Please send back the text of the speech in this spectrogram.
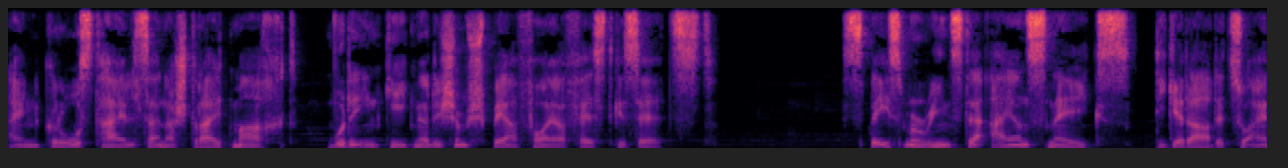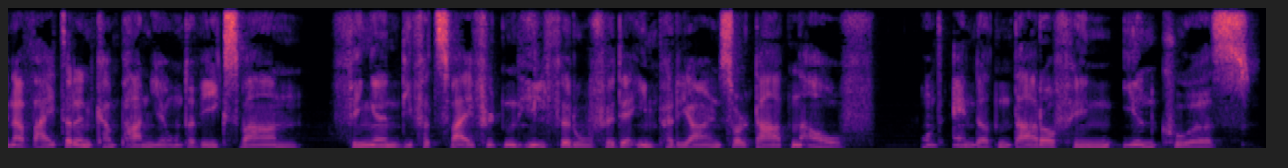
Ein Großteil seiner Streitmacht wurde in gegnerischem Sperrfeuer festgesetzt. Space Marines der Iron Snakes, die gerade zu einer weiteren Kampagne unterwegs waren, fingen die verzweifelten Hilferufe der imperialen Soldaten auf und änderten daraufhin ihren Kurs.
